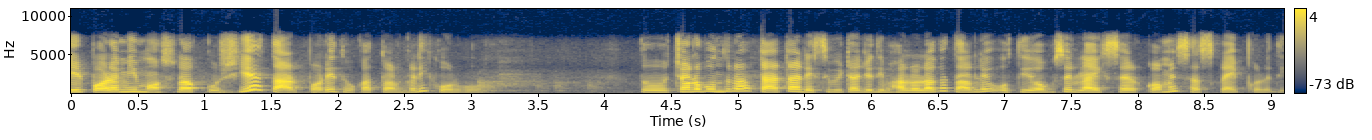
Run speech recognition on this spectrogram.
এরপর আমি মশলা কষিয়ে তারপরে ধোকার তরকারি করব। তো চলো বন্ধুরা, টাটা রেসিপিটা যদি ভালো লাগে তাহলে অতি অবশ্যই লাইক শেয়ার কমেন্ট সাবস্ক্রাইব করে দিও।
